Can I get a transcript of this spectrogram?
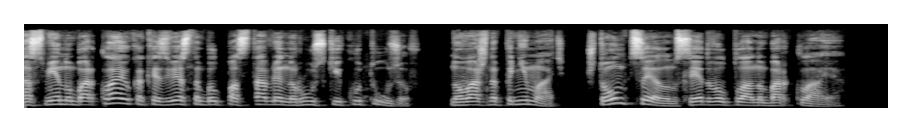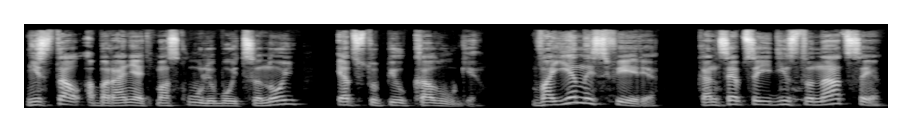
На смену Барклаю, как известно, был поставлен русский Кутузов, но важно понимать, что он в целом следовал плану Барклая, не стал оборонять Москву любой ценой и отступил к Калуге. В военной сфере концепция единства нации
